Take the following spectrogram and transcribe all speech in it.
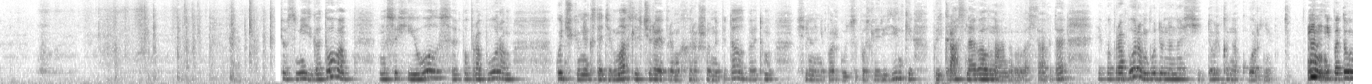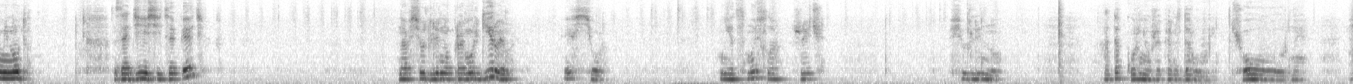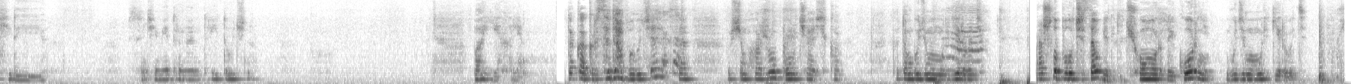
Все, смесь готова на сухие волосы по проборам. Кончики у меня, кстати, в масле. Вчера я прямо хорошо напитала, поэтому сильно не пожгутся. После резинки прекрасная волна на волосах, да. И по проборам буду наносить только на корни. И потом минут за 10, за 5 на всю длину промульгируем. И все. Нет смысла жечь всю длину. А так корни уже прям здоровые. Черные и седые. Сантиметра, наверное, три точно. Поехали. Такая красота получается. В общем, хожу полчасика. Потом будем эмульгировать. Прошло полчаса, у меня такие черные корни. Будем эмульгировать.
